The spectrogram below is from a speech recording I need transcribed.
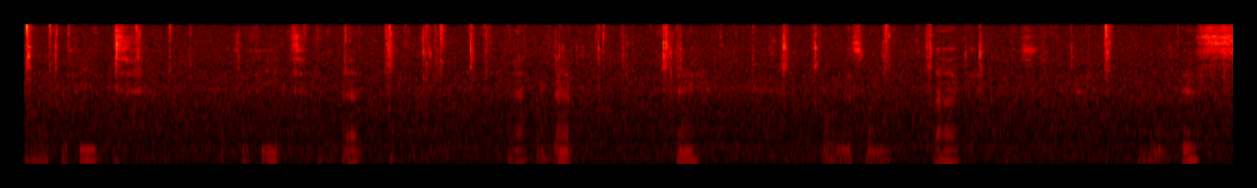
Pull up the feet. Up the feet. Like that. That like that. Okay. Pull this one back. Like this.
